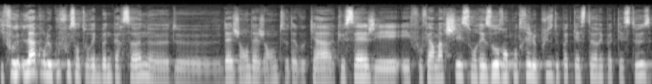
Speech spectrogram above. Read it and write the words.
il faut, là pour le coup, il faut s'entourer de bonnes personnes, euh, d'agents, d'agentes, d'avocats, que sais-je, et il faut faire marcher son réseau, rencontrer le plus de podcasteurs et podcasteuses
